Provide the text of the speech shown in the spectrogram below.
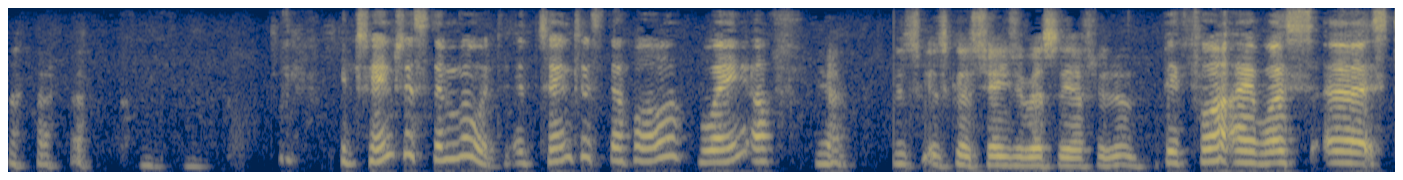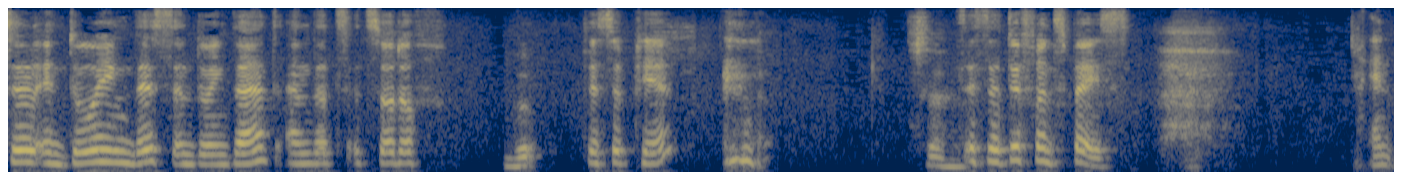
It changes the mood. It changes the whole way of. Yeah, it's, it's going to change the rest of the afternoon. Before I was uh, still in doing this and doing that, and that's it sort of But, disappeared. so, It's a different space. And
